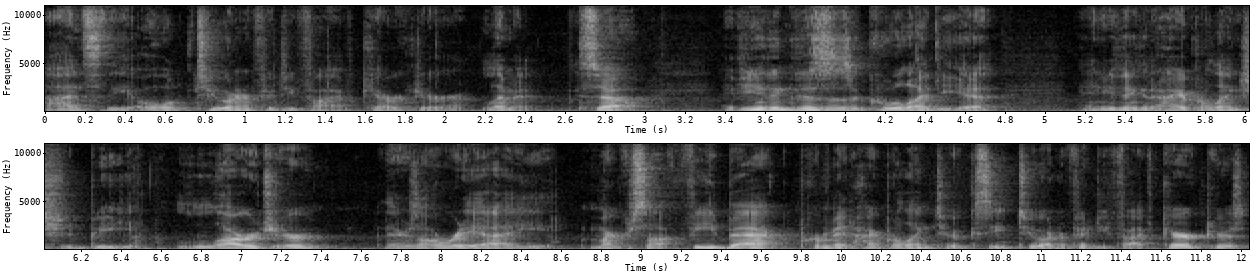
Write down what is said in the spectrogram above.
Uh, it's the old 255 character limit. So if you think this is a cool idea and you think that a hyperlink should be larger, there's already a Microsoft feedback permit hyperlink to exceed 255 characters.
